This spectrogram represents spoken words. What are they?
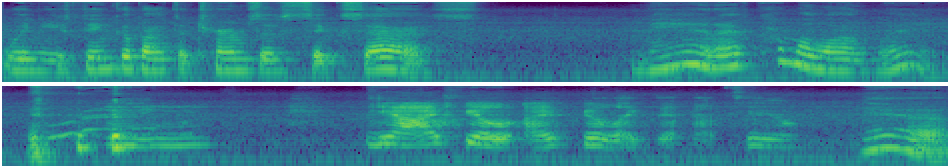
when you think about the terms of success, man, I've come a long way. mm-hmm. Yeah, I feel I feel like that too. Yeah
